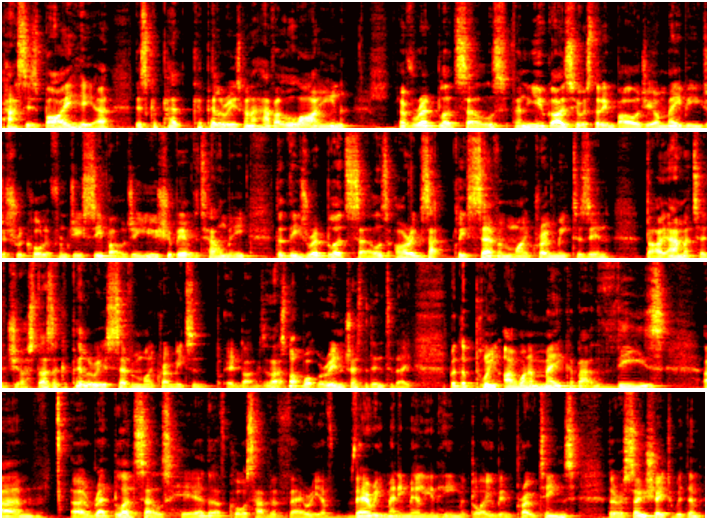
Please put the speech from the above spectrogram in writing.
passes by here, this capillary is going to have a line of red blood cells, and you guys who are studying biology, or maybe you just recall it from GC biology, you should be able to tell me that these red blood cells are exactly 7 micrometers in diameter, just as a capillary is 7 micrometers in, in diameter. That's not what we're interested in today. But the point I want to make about these um, uh, red blood cells here that of course have a very, very many million hemoglobin proteins that are associated with them,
